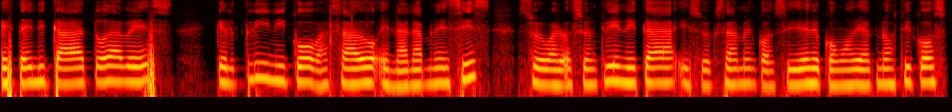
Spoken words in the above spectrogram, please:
está indicada toda vez que el clínico, basado en la anamnesis, su evaluación clínica y su examen considere como diagnósticos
